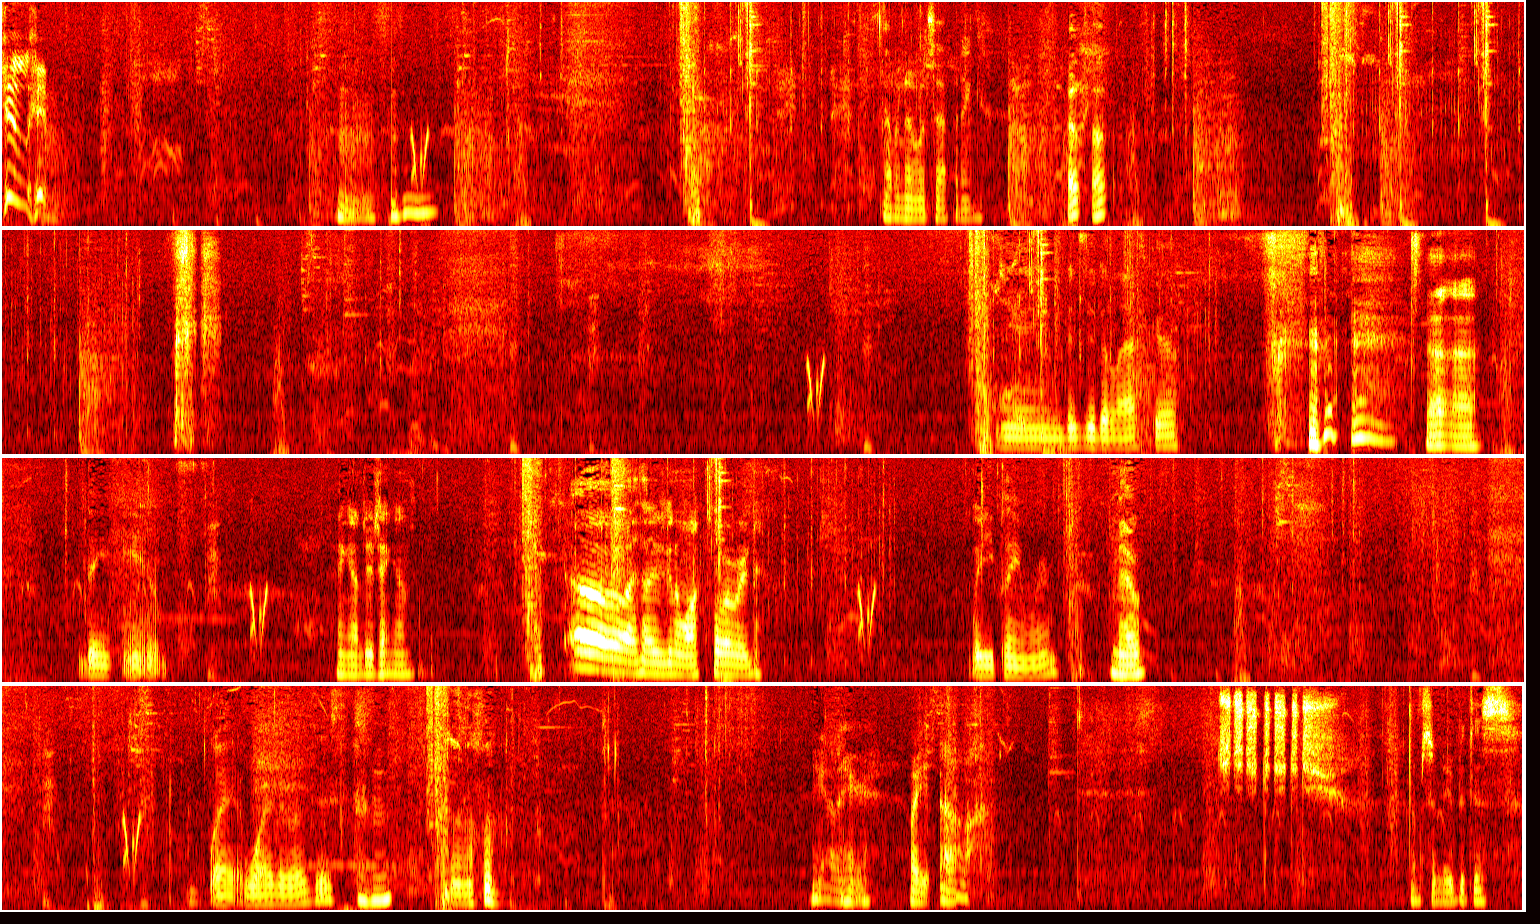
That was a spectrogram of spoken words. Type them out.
Kill him! Hmm. I don't know what's happening. Oh, oh. You ain't visit Alaska? Uh-uh. Damn. Hang on, dude, hang on. Oh, I thought he was gonna walk forward. What are you playing, Worm? No. What, War of the Roses? Mm-hmm. Oh, Hang on here. Wait, oh. I'm so noob at this.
